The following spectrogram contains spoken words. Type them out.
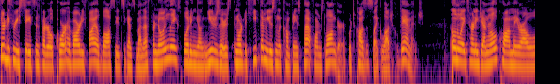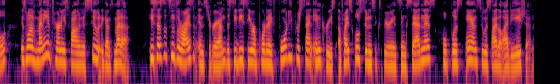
33 states and federal court have already filed lawsuits against Meta for knowingly exploiting young users in order to keep them using the company's platforms longer, which causes psychological damage. Illinois Attorney General Kwame Raoul is one of many attorneys filing a suit against Meta. He says that since the rise of Instagram, the CDC reported a 40% increase of high school students experiencing sadness, hopeless, and suicidal ideation.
